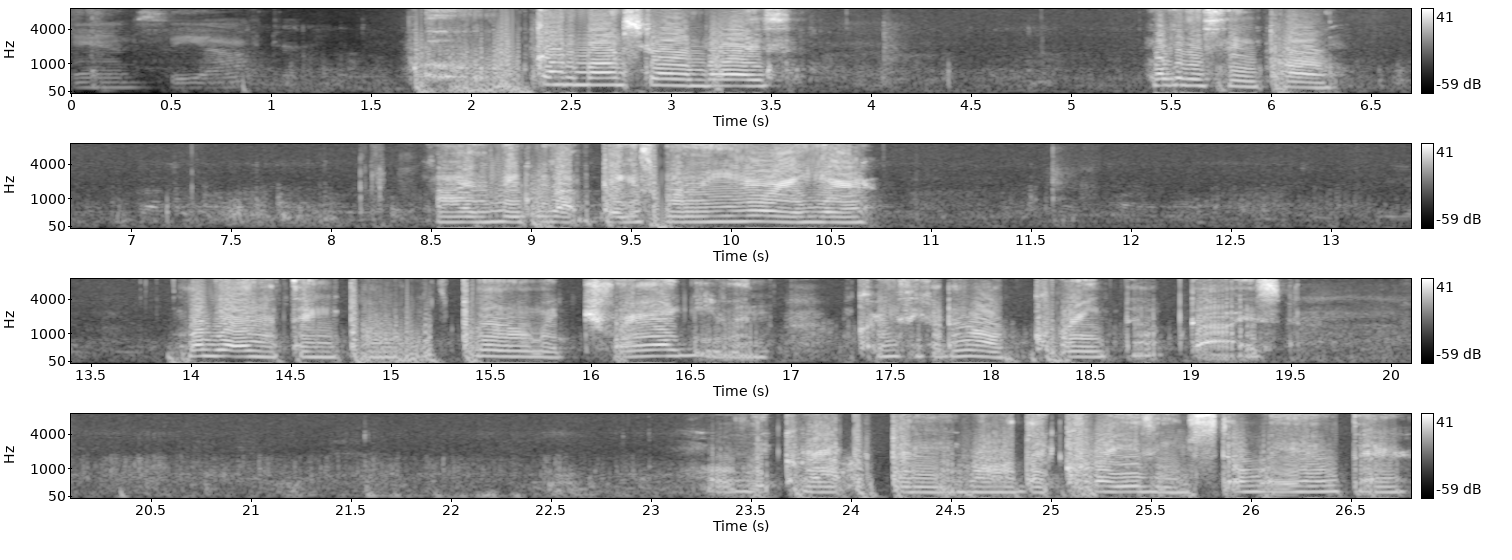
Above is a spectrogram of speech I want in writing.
and see you after. Got a monster on, boys. Look at this thing pull. Guys, I think we got the biggest one of the year right here. Look at that thing pull. It's pulling on my drag even. Crazy, got it all cranked up, guys. Holy crap, I've been rod like crazy and still way out there.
